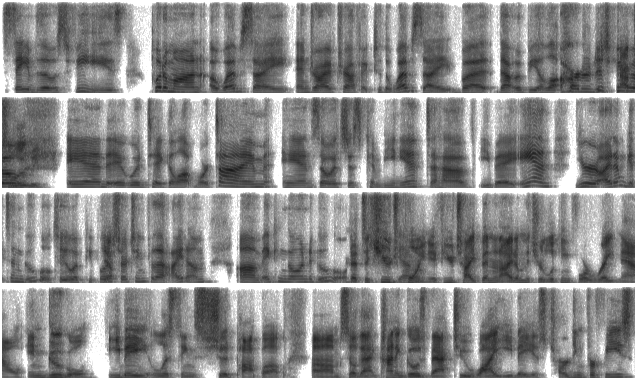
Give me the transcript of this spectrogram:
save those fees, put them on a website, and drive traffic to the website, but that would be a lot harder to do absolutely. and it would take a lot more time. And so it's just convenient to have eBay and your item gets in Google too. If people Yep. are searching for that item, um, it can go into Google. That's a huge Yeah. point. If you type in an item that you're looking for right now in Google, eBay listings should pop up. Um, so that kind of goes back to why eBay is charging for fees.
